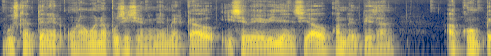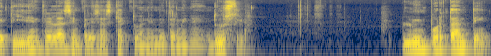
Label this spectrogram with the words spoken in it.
buscan tener una buena posición en el mercado y se ve evidenciado cuando empiezan a competir entre las empresas que actúan en determinada industria. Lo importante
